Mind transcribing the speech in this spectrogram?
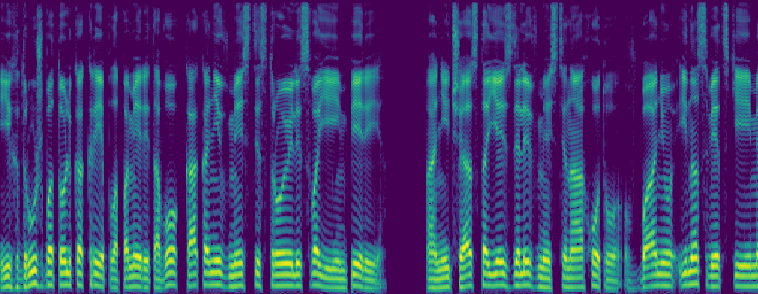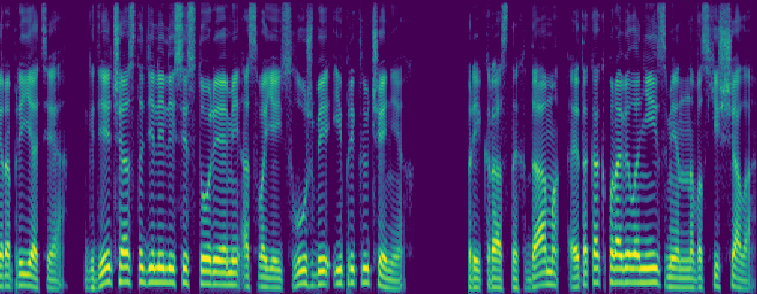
Их дружба только крепла по мере того, как они вместе строили свои империи. Они часто ездили вместе на охоту, в баню и на светские мероприятия, где часто делились историями о своей службе и приключениях. Прекрасных дам это, как правило, неизменно восхищало,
